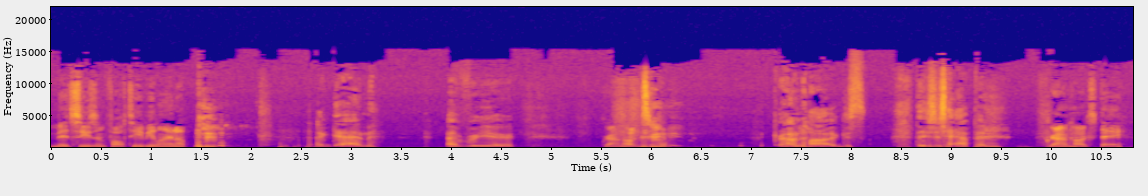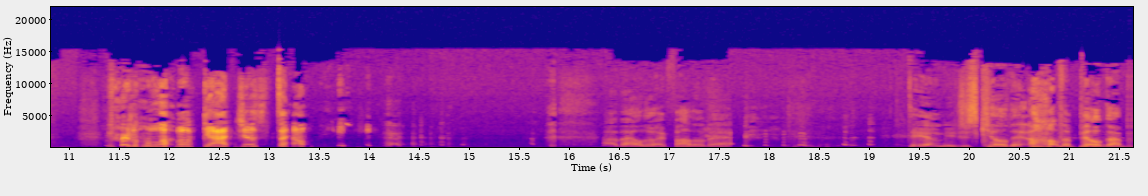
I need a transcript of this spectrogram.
mid-season fall TV lineup, Again, every year, Groundhogs, groundhogs. They just happen. Groundhog's Day. For the love of God, just tell me. How the hell do I follow that? Damn, you just killed it. All the build-up.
